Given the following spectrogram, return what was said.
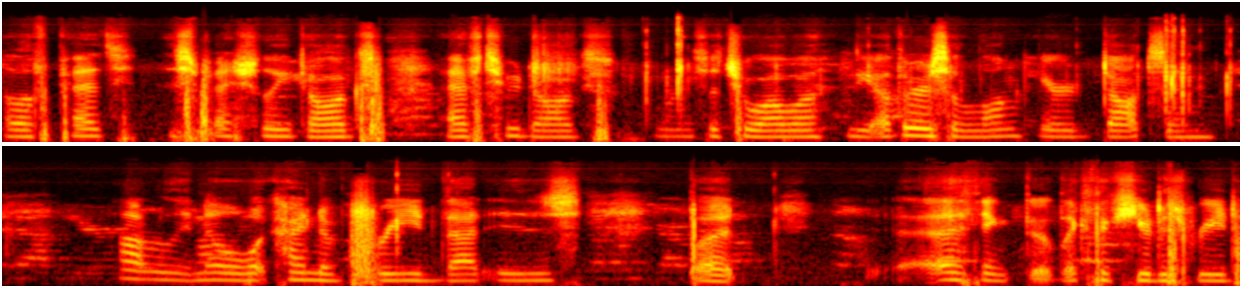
I love pets, especially dogs. I have two dogs. One is a Chihuahua, the other is a long haired Dachshund. Don't really know what kind of breed that is, but I think they're like the cutest breed.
